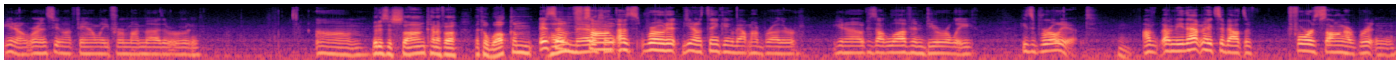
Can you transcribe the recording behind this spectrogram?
you know, runs through my family from my mother and um, but is the song kind of a like a welcome it's home a song I wrote it, you know, thinking about my brother, you know, because I love him dearly. He's brilliant. I, I mean, that makes about the fourth song I've written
